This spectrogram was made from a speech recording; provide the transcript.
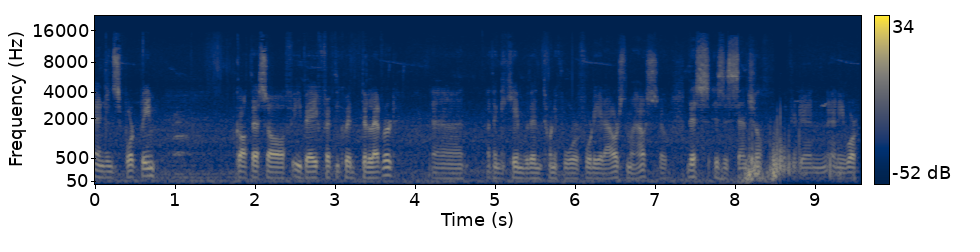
Engine support beam. Got this off eBay, 50 quid delivered. Uh, I think it came within 24 or 48 hours to my house. So this is essential if you're doing any work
